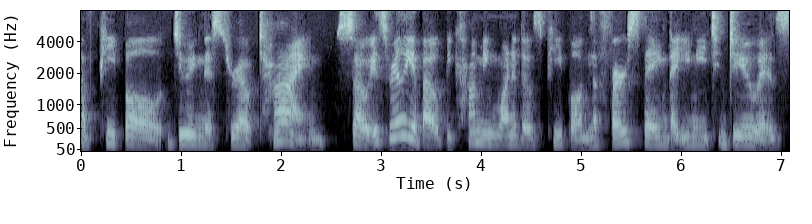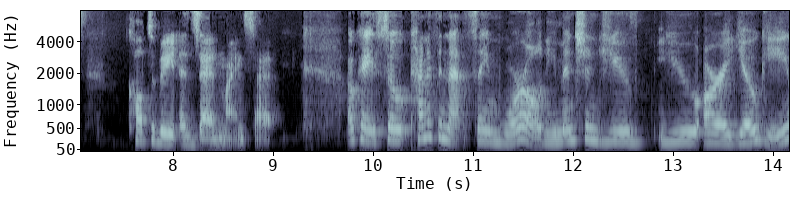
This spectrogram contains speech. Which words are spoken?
of people doing this throughout time. So it's really about becoming one of those people. And the first thing that you need to do is cultivate a Zen mindset. Okay, so kind of in that same world, you mentioned you've you are a yogi.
